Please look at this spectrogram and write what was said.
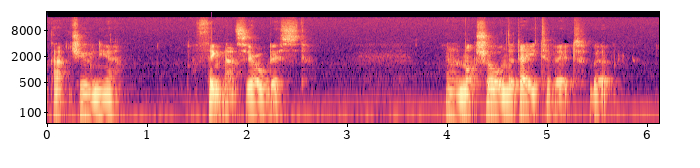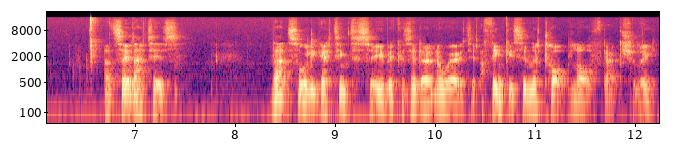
that junior. I think that's the oldest. And I'm not sure on the date of it but I'd say that is. That's all you're getting to see because I don't know where it is. I think it's in the top loft actually.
